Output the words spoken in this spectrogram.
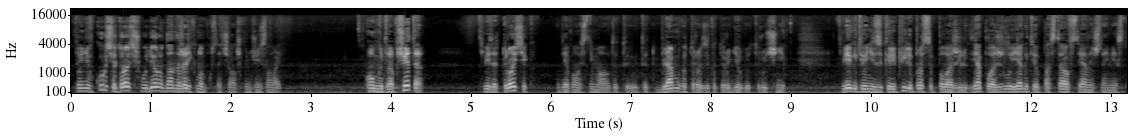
Кто не в курсе, тросик, чтобы дернуть, надо нажать кнопку сначала, чтобы ничего не сломать. Он говорит, вообще-то, тебе этот тросик, вот я, по-моему, снимал вот эту, вот эту бляму, которую, за которую дергает ручник, тебе, говорит, его не закрепили, просто положили. Я положил, я, говорит, его поставил в стояночное место.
